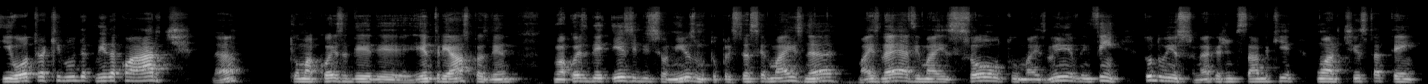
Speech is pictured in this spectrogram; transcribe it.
e outra que lida, lida com a arte, né? Que é uma coisa de, de entre aspas, dentro uma coisa de exibicionismo, tu precisa ser mais, né, mais leve, mais solto, mais livre, enfim, tudo isso, né, que a gente sabe que um artista tem.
